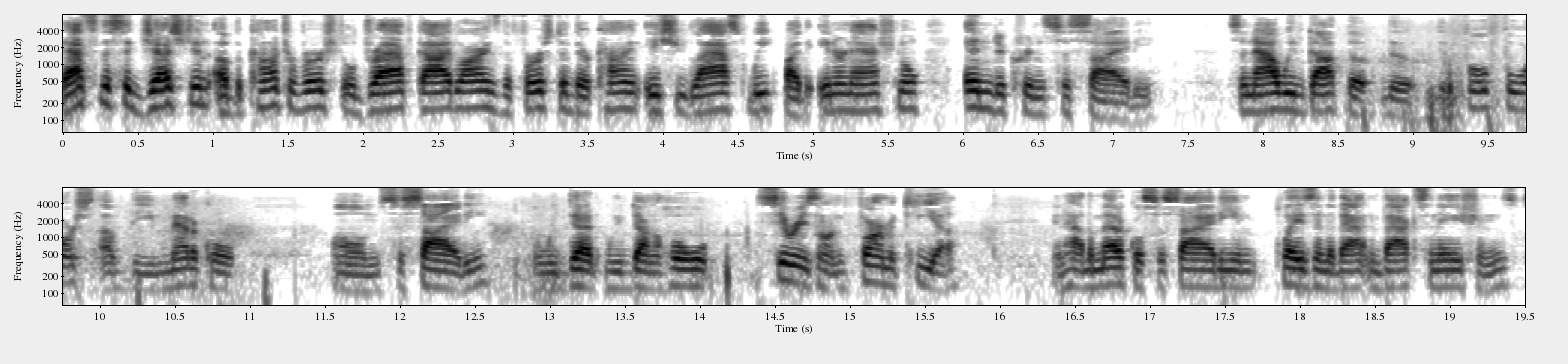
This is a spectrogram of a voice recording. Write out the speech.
That's the suggestion of the controversial draft guidelines, the first of their kind issued last week by the International Endocrine Society. So now we've got the, the, the full force of the medical um, society, and we've done, we've done a whole series on pharmakia and how the medical society plays into that and vaccinations.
